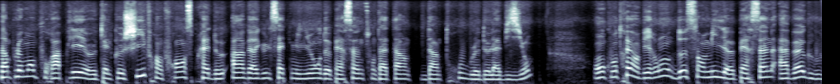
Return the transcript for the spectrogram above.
Simplement pour rappeler euh, quelques chiffres, en France, près de 1,7 million de personnes sont atteintes d'un trouble de la vision. On compterait environ 200 000 personnes aveugles ou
